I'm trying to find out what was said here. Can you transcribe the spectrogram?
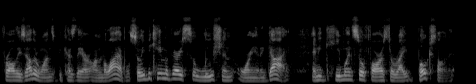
for all these other ones because they are unreliable. So he became a very solution oriented guy and he, he went so far as to write books on it.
